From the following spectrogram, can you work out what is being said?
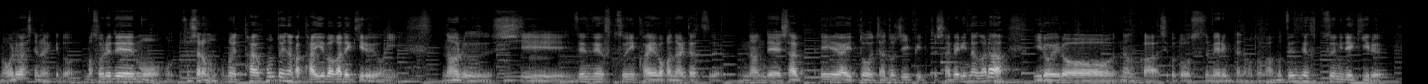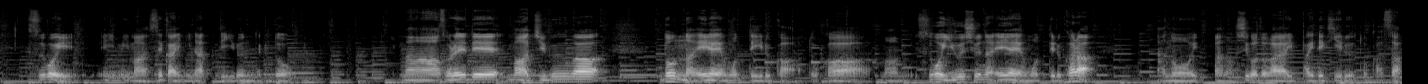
まあ俺はしてないけど、まあそれでもう、そしたらもう本当に、本当になんか対話ができるようになるし、全然普通に会話が成り立つ。なんで、AI とチャット GPT と喋りながら、いろいろなんか仕事を進めるみたいなことがもう全然普通にできる。すごい今世界になっているんだけど、まあ、それで、まあ自分はどんな AI を持っているかとか、まあ、すごい優秀な AI を持ってるから、あの、あの仕事がいっぱいできるとかさ、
